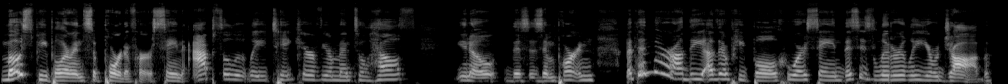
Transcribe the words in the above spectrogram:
most people are in support of her saying absolutely take care of your mental health. You know this is important. But then there are the other people who are saying this is literally your job.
